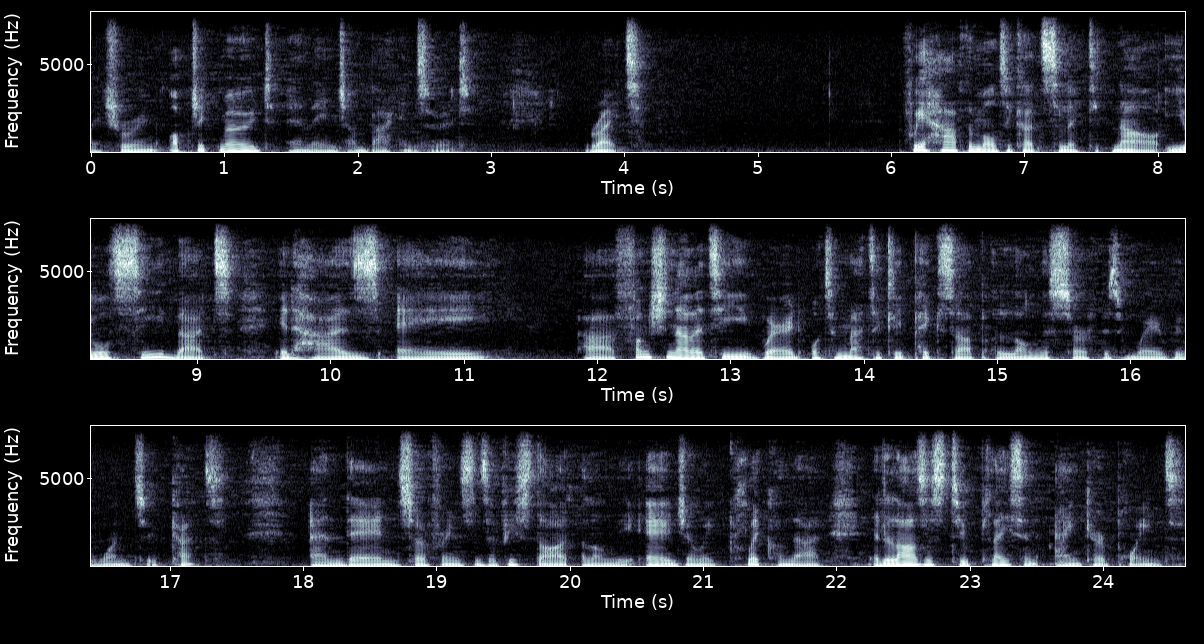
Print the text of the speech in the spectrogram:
Make sure we're in object mode and then jump back into it. Right. If we have the multi-cut selected now, you will see that it has a uh, functionality where it automatically picks up along the surface where we want to cut and then so for instance if we start along the edge and we click on that it allows us to place an anchor point.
